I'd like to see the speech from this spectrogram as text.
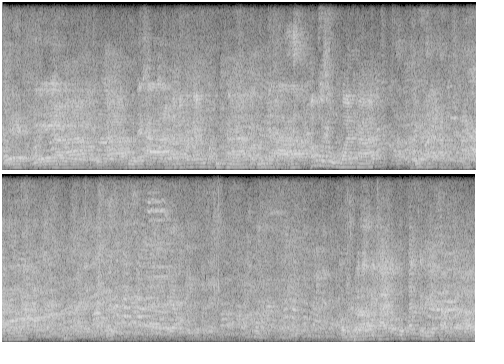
เย้ เย้ขอบคุณครับขอบคุณนะครับ นะครับทางด้านนู้นขอบคุณครับขอบคุณนะครับครอบครัวสูงวันครับ ถ่ายรูปนะครับนะอ่านแล้วนะขอบคุณคแล้วรับปิดท้ายครอบครัวตั้งจริยธรรมครับ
